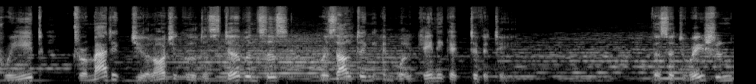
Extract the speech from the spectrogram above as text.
create dramatic geological disturbances resulting in volcanic activity. The situation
